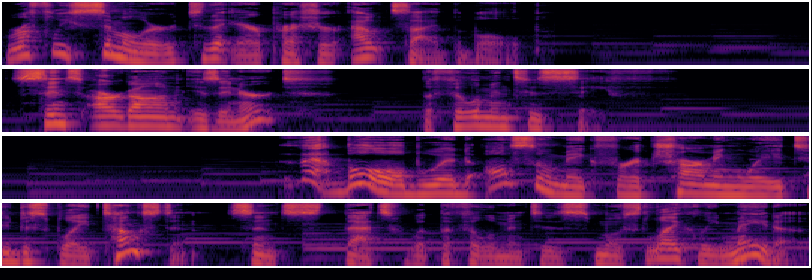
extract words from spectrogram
roughly similar to the air pressure outside the bulb. Since argon is inert, the filament is safe. That bulb would also make for a charming way to display tungsten, since that's what the filament is most likely made of.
